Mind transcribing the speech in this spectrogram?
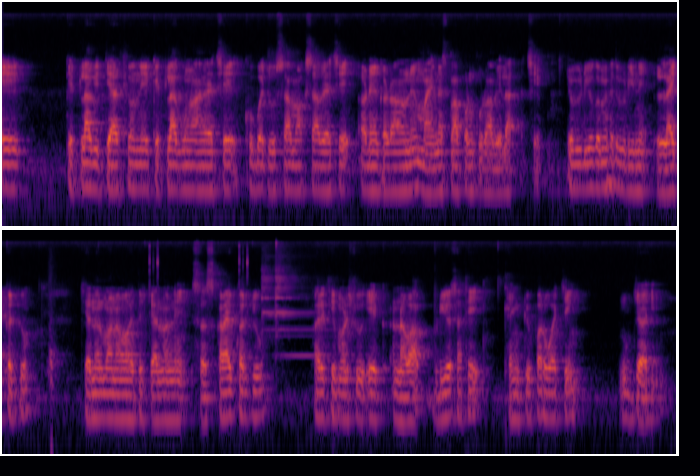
કેટલા વિદ્યાર્થીઓને કેટલા ગુણ આવ્યા છે, ખૂબ જ ઓછા માર્ક્સ આવ્યા છે અને ઘણાઓને માઇનસમાં પણ ગુણ આવેલા છે. જો વીડિયો ગમે હોય તો વિડીયોને લાઇક કરજો. ચેનલમાં નવા હોય તો ચેનલને સબસ્ક્રાઈબ કરજો. ફરીથી મળશું એક નવા વીડિયો સાથે. થેન્ક યુ ફોર વોચિંગ જય હિન્દ.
